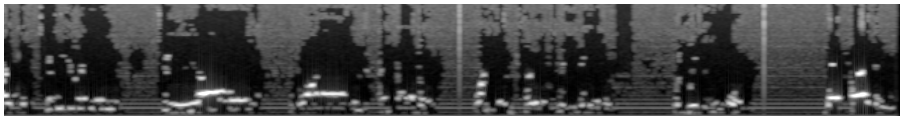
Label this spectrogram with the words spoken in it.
are continuing to love one another. What an encouragement it is when we hear that others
